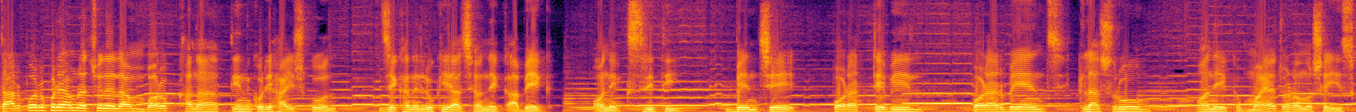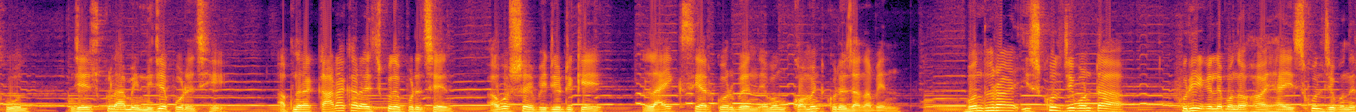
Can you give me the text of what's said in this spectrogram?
তারপর পরে আমরা চলে এলাম বরফখানা তিনকড়ি হাই স্কুল, যেখানে লুকিয়ে আছে অনেক আবেগ, অনেক স্মৃতি। বেঞ্চে পড়ার টেবিল, পড়ার বেঞ্চ, ক্লাসরুম, অনেক মায়া জড়ানো সেই স্কুল, যে স্কুলে আমি নিজে পড়েছি। আপনারা কারা কারা স্কুলে পড়েছেন? অবশ্যই ভিডিওটিকে লাইক, শেয়ার করবেন এবং কমেন্ট করে জানাবেন। বন্ধুরা, স্কুল জীবনটা ফুরিয়ে গেলে মনে হয় হ্যাঁ স্কুল জীবনের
